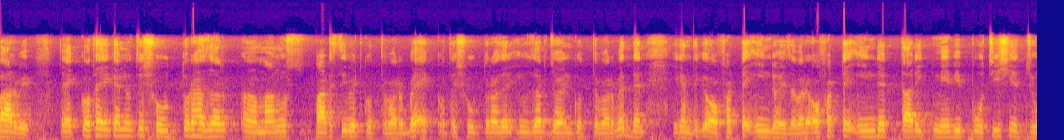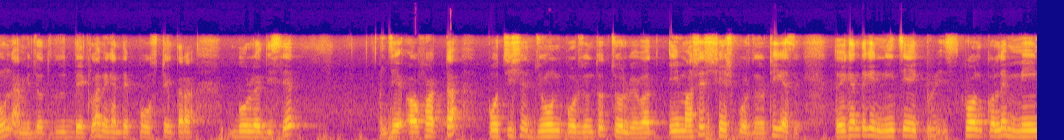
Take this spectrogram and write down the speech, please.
বাড়বে। তো এক কথা এখানে হচ্ছে সত্তর হাজার মানুষ পার্টিসিপেট করতে পারবে। এক কথায় সত্তর হাজার ইউজার জয়েন করতে পারবে। দেন এখান থেকে অফারটা ইন্ড হয়ে যাবে। আর অফারটা ইন্ডের তারিখ মেবি পঁচিশে জুন। আমি যতদূর দেখলাম, এখান থেকে পোস্টেই তারা বলে দিছে যে অফারটা পঁচিশে জুন পর্যন্ত চলবে বা এই মাসের শেষ পর্যন্ত, ঠিক আছে? তো এখান থেকে নিচে একটু স্ক্রল করলে মেইন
